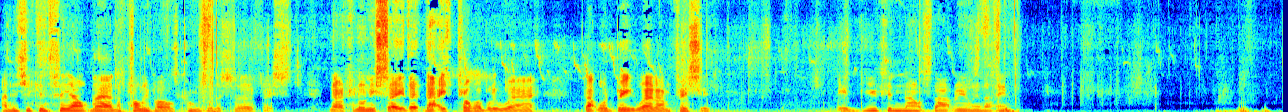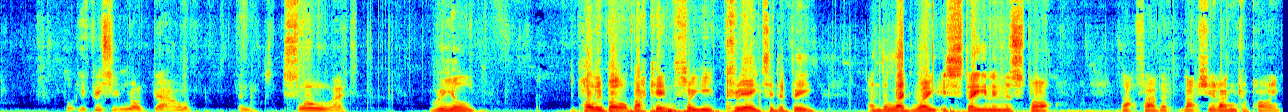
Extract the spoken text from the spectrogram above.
And as you can see out there, the polyballs come to the surface. Now I can only say that that is probably where, that would be where I'm fishing. You can now start reeling that in. Put your fishing rod down and slowly reel the polyball back in so you created a V and the lead weight is staying in the spot. That's that's your anchor point.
